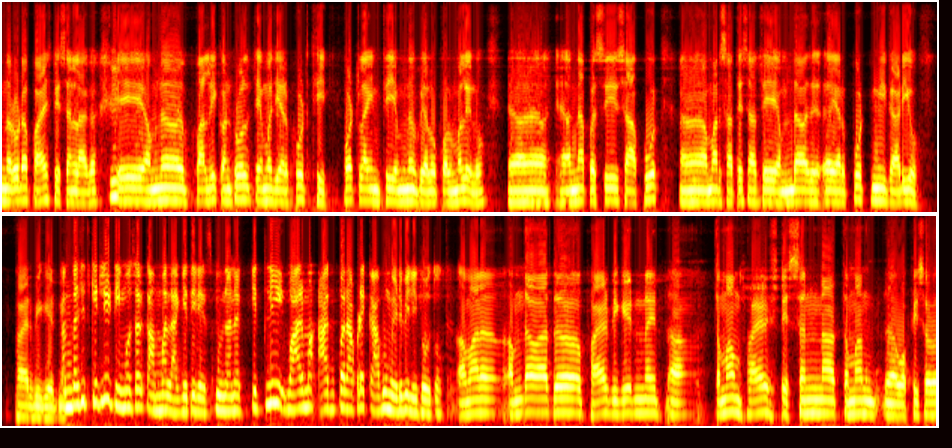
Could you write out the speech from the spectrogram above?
નરોડા ફાયર સ્ટેશન લાગે. એ અમને પાલરી કંટ્રોલ તેમજ એરપોર્ટથી હોટલાઇનથી અમને પહેલો કોલ મળેલો. એના પછી શાહપુર અમારી સાથે સાથે અમદાવાદ એરપોર્ટની ગાડીઓ ફાયર બ્રિગેડ અંદાજિત કેટલી ટીમો સર કામમાં લાગી હતી રેસ્ક્યુના અને કેટલી વારમાં આગ પર આપણે કાબુ મેળવી લીધો હતો? અમારા અમદાવાદ ફાયર બ્રિગેડને તમામ ફાયર સ્ટેશનના તમામ ઓફિસરો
